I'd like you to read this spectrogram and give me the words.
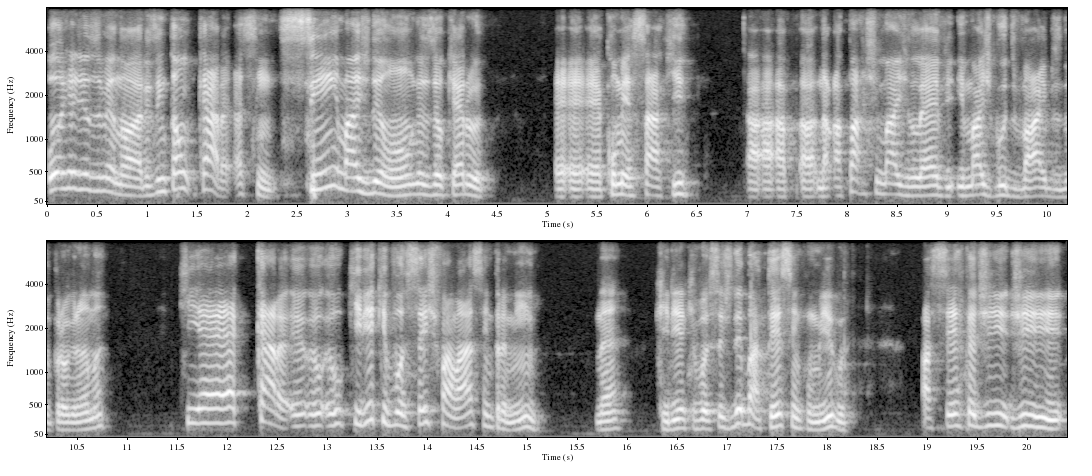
Hoje é dia dos menores. Então, cara, assim, sem mais delongas, eu quero é, é, é começar aqui a, a, a, a, parte mais leve e mais good vibes do programa, que é, cara, eu, eu queria que vocês falassem para mim, né? Queria que vocês debatessem comigo acerca de, de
